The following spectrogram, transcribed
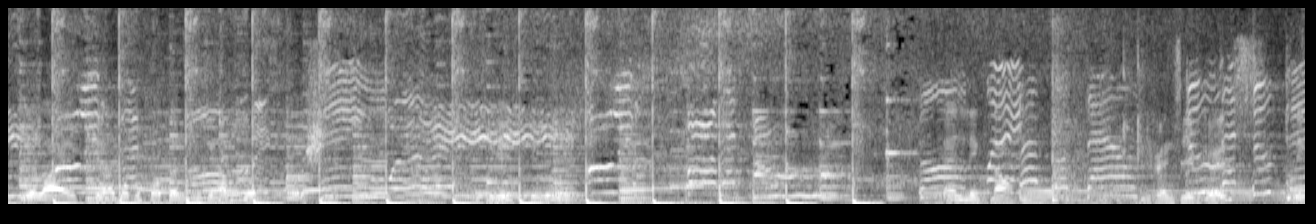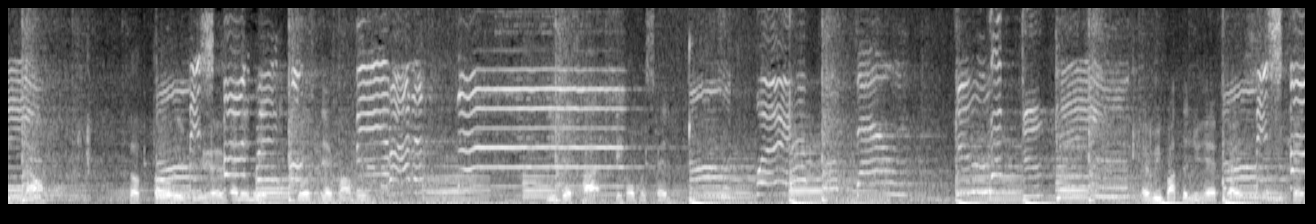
stay alive, care most important, you can help those. Oh shit. It's okay, it's okay, don't worry. And link now, Defensive guys. link now. Total if you have. And it needs, don't stay far heart, 4%. Every button you have, guys, if you can.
